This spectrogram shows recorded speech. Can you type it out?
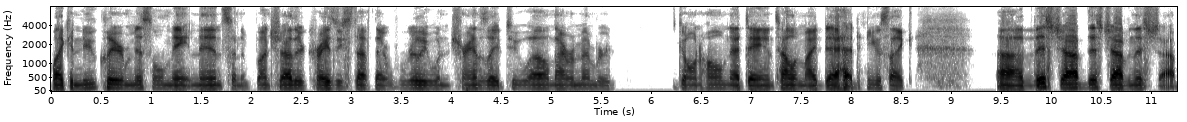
like a nuclear missile maintenance and a bunch of other crazy stuff that really wouldn't translate too well. And I remember going home that day and telling my dad. He was like, uh, "This job, this job, and this job.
